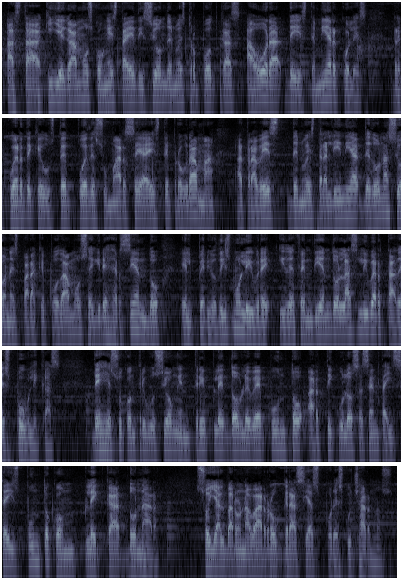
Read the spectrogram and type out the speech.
Hasta aquí llegamos con esta edición de nuestro podcast ahora de este miércoles. Recuerde que usted puede sumarse a este programa a través de nuestra línea de donaciones para que podamos seguir ejerciendo el periodismo libre y defendiendo las libertades públicas. Deje su contribución en www.articulo66.com pleca donar. Soy Álvaro Navarro, gracias por escucharnos.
